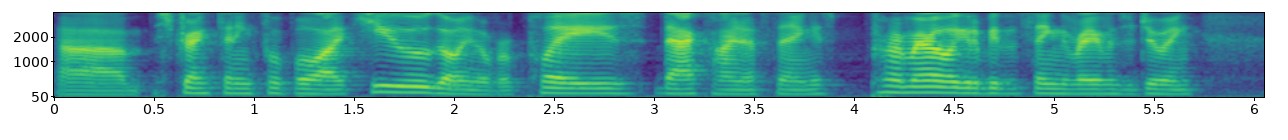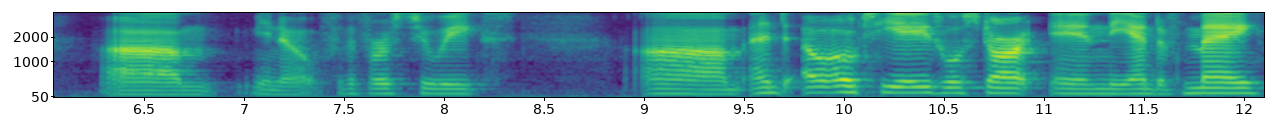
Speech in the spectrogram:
um, strengthening football IQ, going over plays, that kind of thing is primarily going to be the thing the Ravens are doing. Um, you know, for the first two weeks. Um, and OTAs will start in the end of May.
